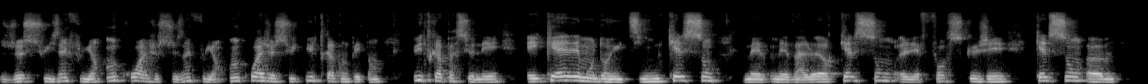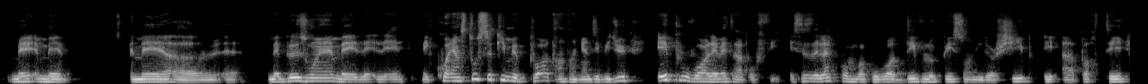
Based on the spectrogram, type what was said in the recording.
je suis influent, en quoi je suis influent, en quoi je suis ultra compétent, ultra passionné et quel est mon don ultime, quelles sont mes, valeurs, quelles sont les forces que j'ai, quelles sont euh, euh, mes besoins, mes croyances, tout ce qui me porte en tant qu'individu et pouvoir les mettre à profit. Et c'est là qu'on va pouvoir développer son leadership et apporter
